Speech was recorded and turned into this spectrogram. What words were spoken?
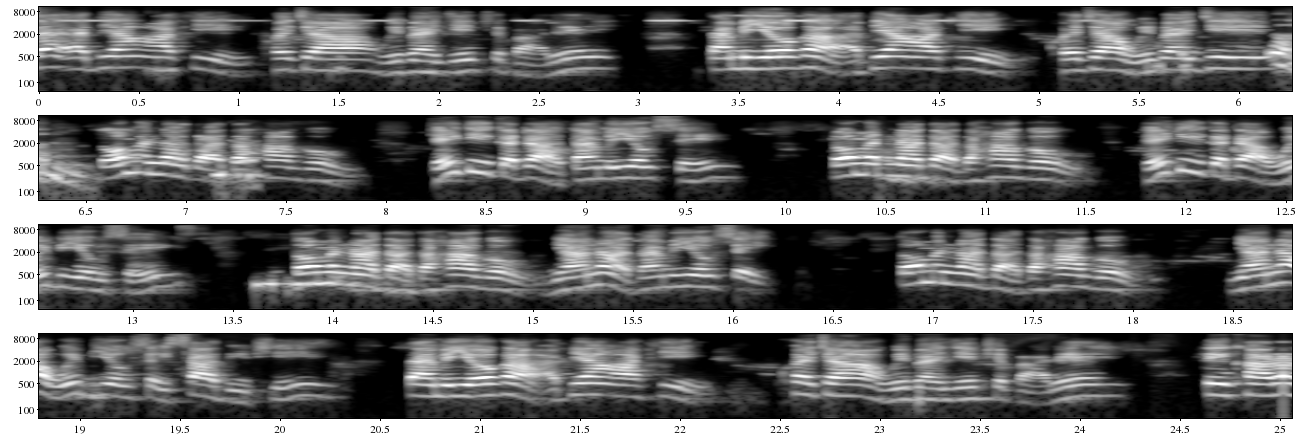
ဇက်အပြားအဖြစ်ခွဲခြားဝေဖန်ခြင်းဖြစ်ပါတယ်တံမယောကအပြားအဖြစ်ခွဲခြားဝေဖန်ခြင်းသောမနတသဟကုတ်ဒိဋ္ဌိကတတံမယုတ်စေသောမနတသဟကုတ်ဒိဋ္ဌိကတဝိပယုတ်စေသောမနတသဟကုတ်ညာနာတံမယုတ်စေသောမနတသဟကုတ်ညာနာဝိပယုတ်စေစသည်ဖြင့်တံမယောကအပြားအဖြစ်ခွဲခြားဝေဖန်ခြင်းဖြစ်ပါတယ် သင်္ခါရ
